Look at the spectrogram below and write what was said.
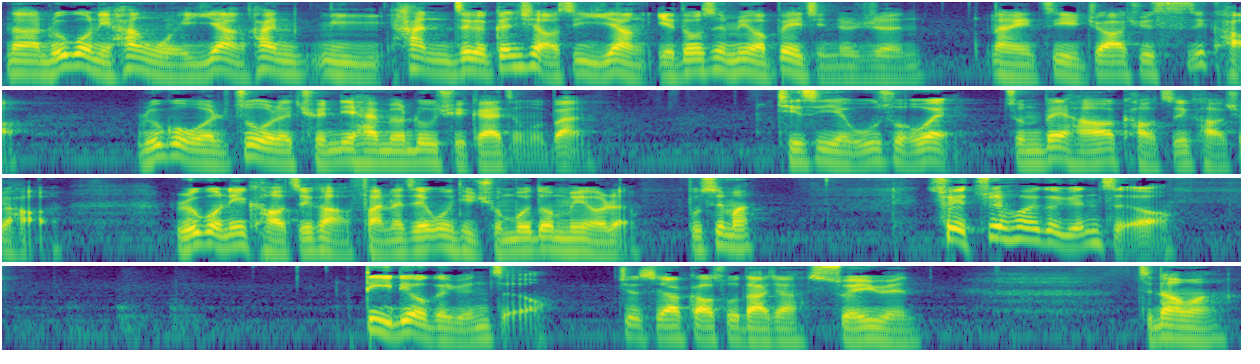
那如果你和我一样，和你和这个根系老师一样，也都是没有背景的人，那你自己就要去思考：如果我做了全力还没有录取，该怎么办？其实也无所谓，准备好好考职考就好了。如果你考职考，反而这些问题全部都没有了，不是吗？所以最后一个原则哦，第六个原则哦，就是要告诉大家随缘，知道吗？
